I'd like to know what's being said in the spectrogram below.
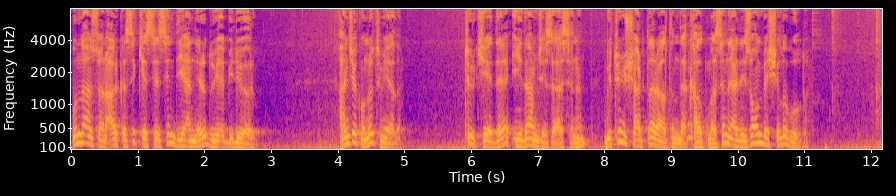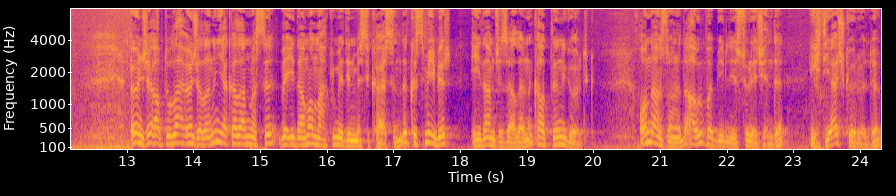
bundan sonra arkası kesilsin diyenleri duyabiliyorum. Ancak unutmayalım. Türkiye'de idam cezasının bütün şartlar altında kalkması neredeyse 15 yılı buldu. Önce Abdullah Öcalan'ın yakalanması ve idama mahkum edilmesi karşısında kısmi bir idam cezalarının kalktığını gördük. Ondan sonra da Avrupa Birliği sürecinde ihtiyaç görüldü.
